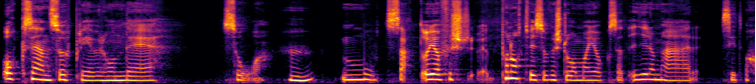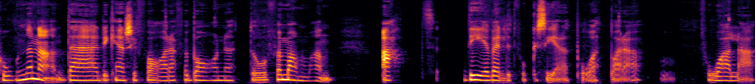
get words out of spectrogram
Och sen så upplever hon det så motsatt. Och jag först- på något vis så förstår man ju också att i de här situationerna där det kanske är fara för barnet och för mamman det är väldigt fokuserat på att bara få alla...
